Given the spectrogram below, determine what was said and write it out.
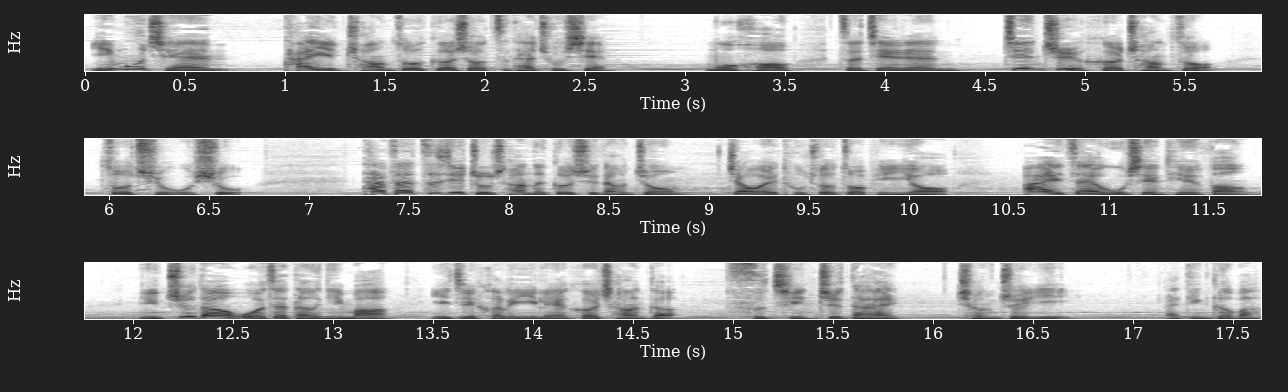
荧幕前，他以创作歌手姿态出现。幕后则兼任监制和创作，作曲无数。他在自己主唱的歌曲当中较为突出的作品有《爱在无限天方》，你知道我在等你吗？以及和林忆莲合唱的《此情只待成追忆》。来听歌吧。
